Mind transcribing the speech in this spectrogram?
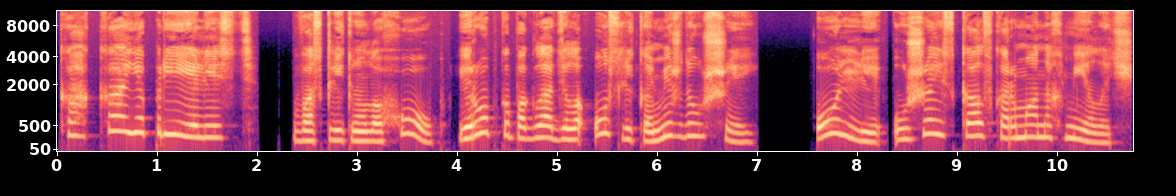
«Какая прелесть!» — воскликнула Хоуп и робко погладила ослика между ушей. Олли уже искал в карманах мелочь,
